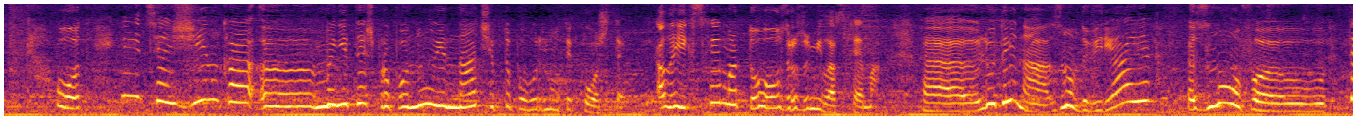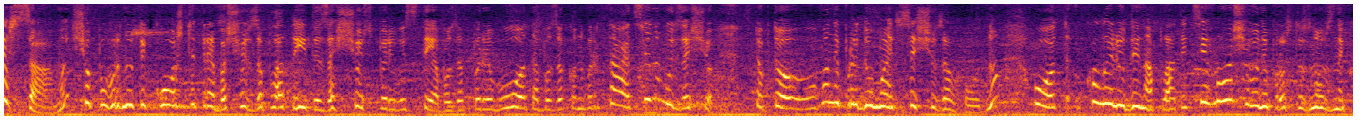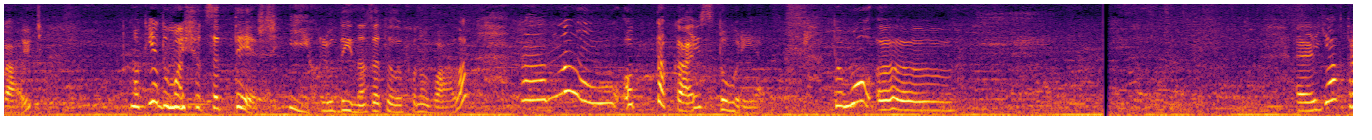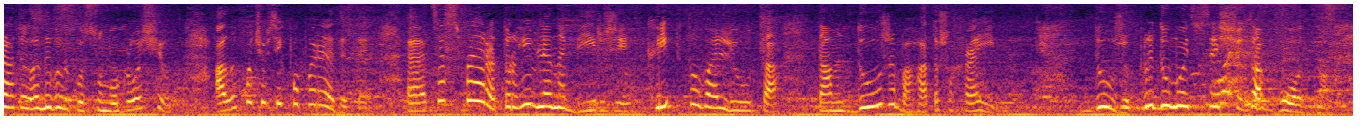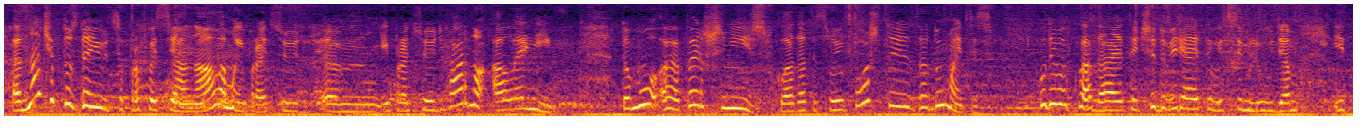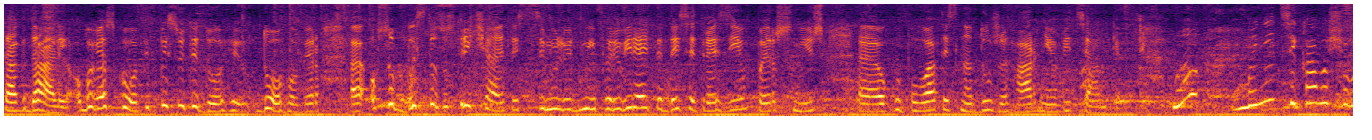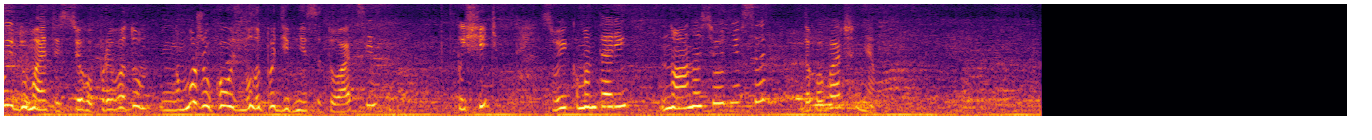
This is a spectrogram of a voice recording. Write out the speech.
От і ця жінка е, мені теж пропонує, начебто, повернути кошти. Але їх схема то зрозуміла схема. Е, людина знов довіряє, знов е, те ж саме, щоб повернути кошти, треба щось заплатити, за щось перевести або за перевод, або за конвертацію, ну будь за що. Тобто вони придумають все, що завгодно. От коли людина платить ці гроші, вони просто знов зникають. От я думаю, що це теж їх людина зателефонувала. Е, ну, от така історія. Тому е, я втратила невелику суму грошей, але хочу всіх попередити. Е, це сфера торгівля на біржі, криптовалюта. Там дуже багато шахраїв. Дуже придумують все, що завгодно. Е, Начебто здаються професіоналами і працюють, ем, і працюють гарно, але ні. Тому, е, перш ніж вкладати свої кошти, задумайтесь, куди ви вкладаєте, чи довіряєте ви цим людям і так далі. Обов'язково підписуйте договір, е, особисто зустрічайтесь з цими людьми, перевіряйте 10 разів, перш ніж е, окупуватись на дуже гарні обіцянки. Ну, мені цікаво, що ви думаєте з цього приводу. Може, у когось були подібні ситуації. Пишіть свої коментарі. Ну а на сьогодні все. До побачення.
